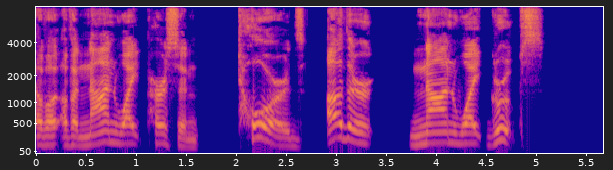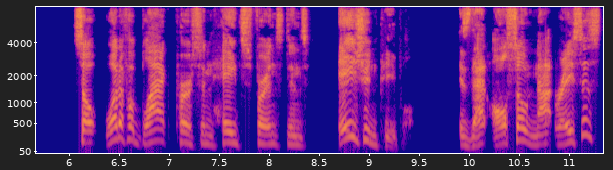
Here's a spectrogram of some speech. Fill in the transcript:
of a, of a non-white person towards other non-white groups so, what if a black person hates, for instance, Asian people? Is that also not racist?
